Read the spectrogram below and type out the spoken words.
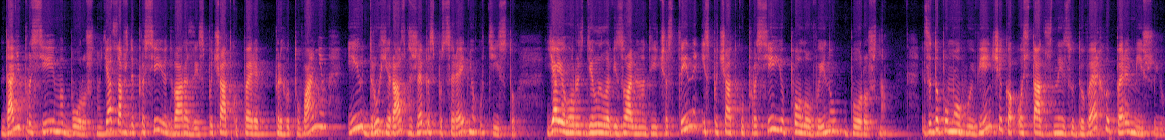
Далі просіюємо борошно. Я завжди просію два рази. Спочатку перед приготуванням і другий раз вже безпосередньо у тісто. Я його розділила візуально на дві частини і спочатку просію половину борошна. За допомогою вінчика ось так знизу до верху перемішую.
